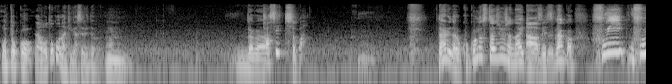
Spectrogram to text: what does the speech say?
男。な男な気がするでも。うん。だからパセッチとか？誰だろう？ここのスタジオじゃない気がする。なんかふいふんわ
